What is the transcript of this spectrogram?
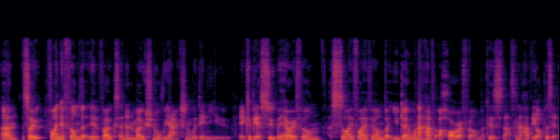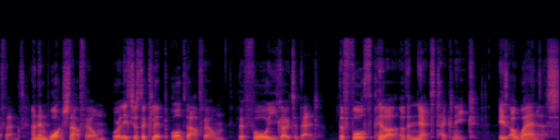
Um, so find a film that evokes an emotional reaction within you. It could be a superhero film, a sci-fi film, but you don't want to have a horror film because that's going to have the opposite effect. And then watch that film, or at least just a clip of that film, before you go to bed. The fourth pillar of the NET technique is awareness.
